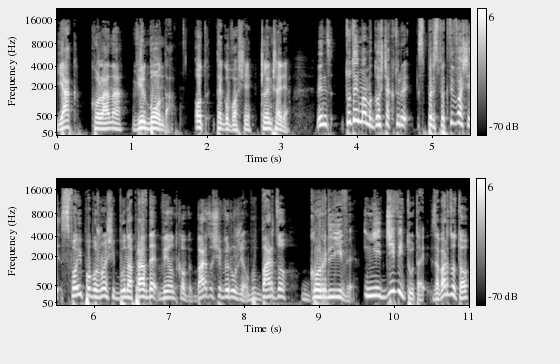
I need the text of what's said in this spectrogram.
jak kolana wielbłąda od tego właśnie klęczenia. Więc tutaj mamy gościa, który z perspektywy właśnie swojej pobożności był naprawdę wyjątkowy. Bardzo się wyróżniał, był bardzo gorliwy. I nie dziwi tutaj za bardzo to,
